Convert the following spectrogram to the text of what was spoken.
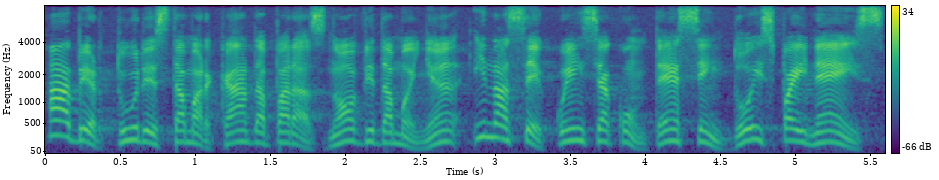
A abertura está marcada para as nove da manhã e, na sequência, acontecem dois painéis:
